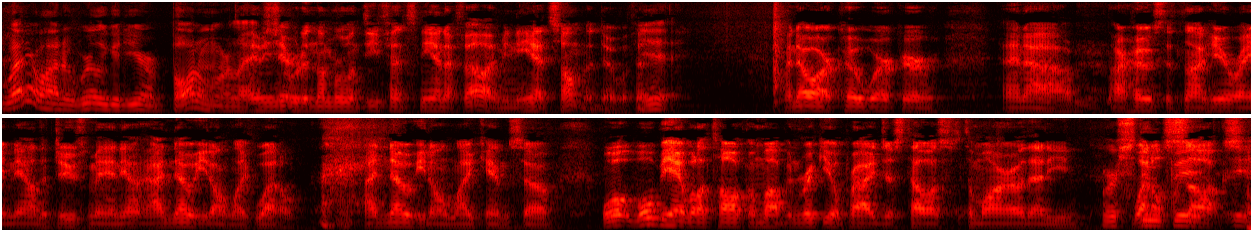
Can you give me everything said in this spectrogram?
Weddle had a really good year in Baltimore last I mean, they were the number one defense in the NFL. I mean, he had something to do with it. yeah. I know our coworker and um, our host that's not here right now, the Juice Man. yeah, I know he don't like Weddle. I know he don't like him. So we'll we'll be able to talk him up, and Ricky will probably just tell us tomorrow that he We're Weddle stupid. sucks. Yeah.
